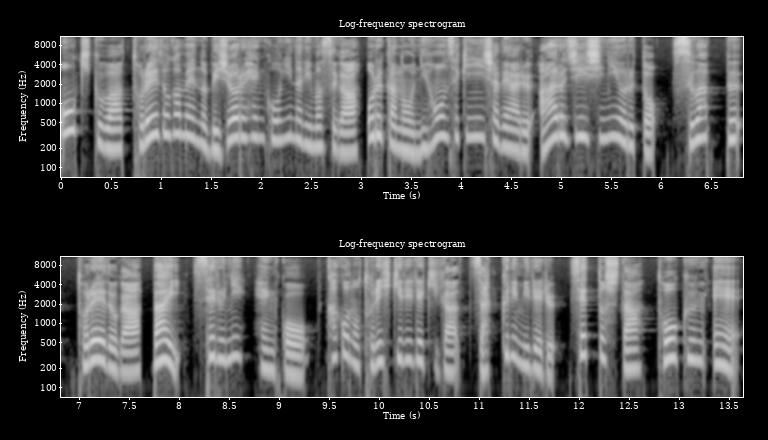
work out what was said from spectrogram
大きくはトレード画面のビジュアル変更になりますが、オルカの日本責任者である RGC によると、スワップ、トレードがバイ、セルに変更。過去の取引履歴がざっくり見れる。セットしたトークン A、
